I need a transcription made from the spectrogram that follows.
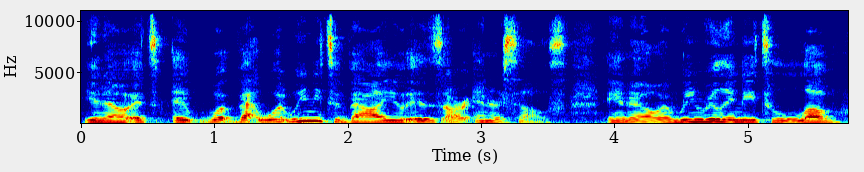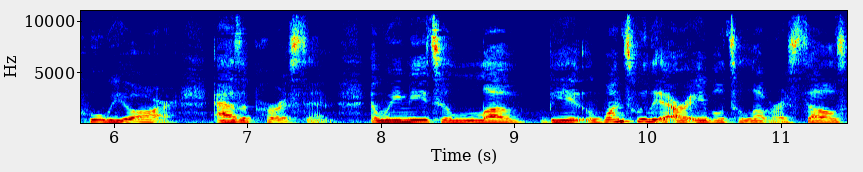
You know it's it what that what we need to value is our inner selves you know and we really need to love who we are as a person and we need to love be once we are able to love ourselves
